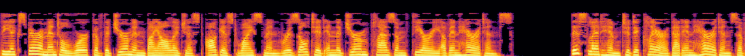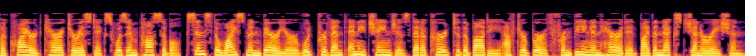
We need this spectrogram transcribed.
The experimental work of the German biologist August Weismann resulted in the germ plasm theory of inheritance. This led him to declare that inheritance of acquired characteristics was impossible, since the Weismann barrier would prevent any changes that occurred to the body after birth from being inherited by the next generation.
